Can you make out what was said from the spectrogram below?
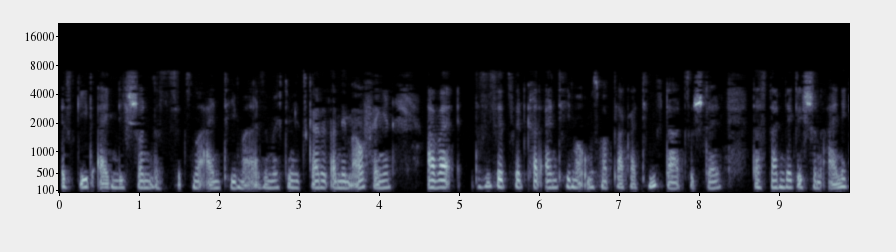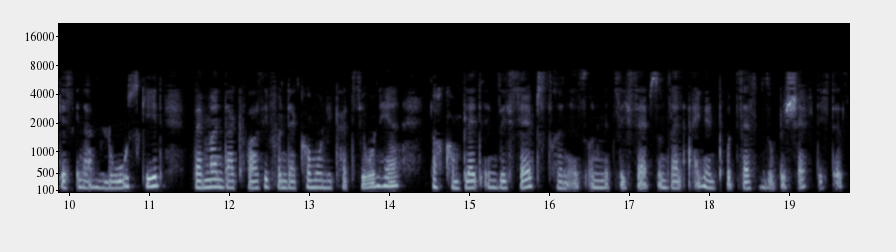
es geht eigentlich schon, das ist jetzt nur ein Thema, also möchte ich jetzt gar nicht an dem aufhängen. Aber das ist jetzt halt gerade ein Thema, um es mal plakativ darzustellen, dass dann wirklich schon einiges in einem losgeht, wenn man da quasi von der Kommunikation her noch komplett in sich selbst drin ist und mit sich selbst und seinen eigenen Prozessen so beschäftigt ist,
